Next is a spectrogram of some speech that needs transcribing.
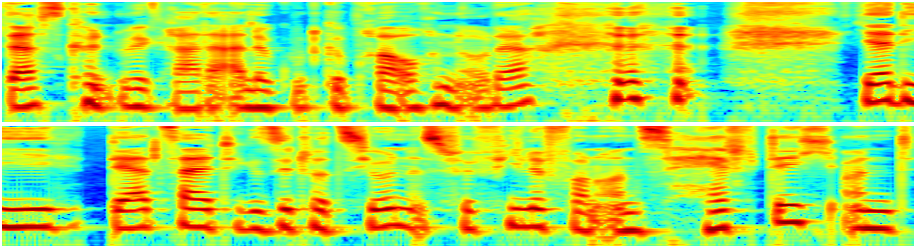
das könnten wir gerade alle gut gebrauchen, oder? ja, die derzeitige Situation ist für viele von uns heftig und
